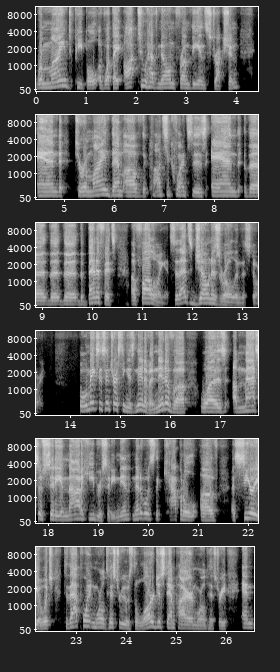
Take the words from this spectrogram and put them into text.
remind people of what they ought to have known from the instruction and to remind them of the consequences and the the the, the benefits of following it. So that's jonah's role in the story but what makes this interesting is nineveh nineveh was a massive city and not a hebrew city nineveh was the capital of assyria which to that point in world history was the largest empire in world history and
